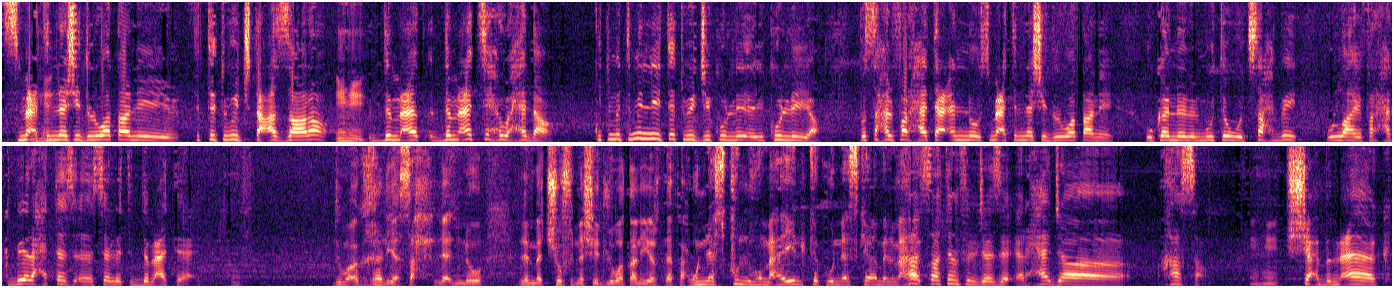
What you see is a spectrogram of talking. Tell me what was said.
سمعت النشيد الوطني في التتويج تاع الزهرة؟ مهم. الدمعه الدمعة تسيح وحدها. كنت متمني التتويج يكون لي يكون ليا. بصح الفرحة تاع إنه سمعت النشيد الوطني وكان المتوج صاحبي والله فرحة كبيرة حتى سالت الدمعة تاعي. دموعك غالية صح؟ لأنه لما تشوف النشيد الوطني يرتفع والناس كلهم عائلتك والناس كامل معاك. خاصة في الجزائر حاجة خاصة. الشعب معاك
